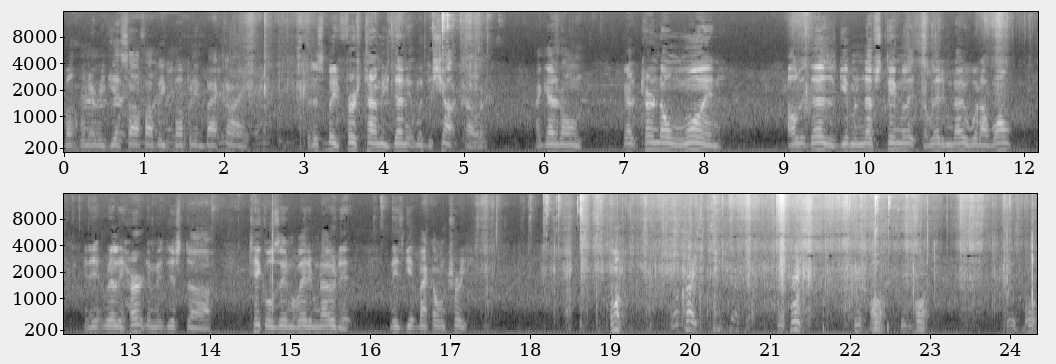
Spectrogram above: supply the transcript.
But whenever he gets off, I'll be bumping him back on. So this will be the first time he's done it with the shock collar. I got it on, got it turned on one. All it does is give him enough stimulant to let him know what I want. It didn't really hurt him. It just uh, tickles him to let him know that he needs to get back on the tree. Come on. Go tree. Good boy. Good boy. Good boy.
